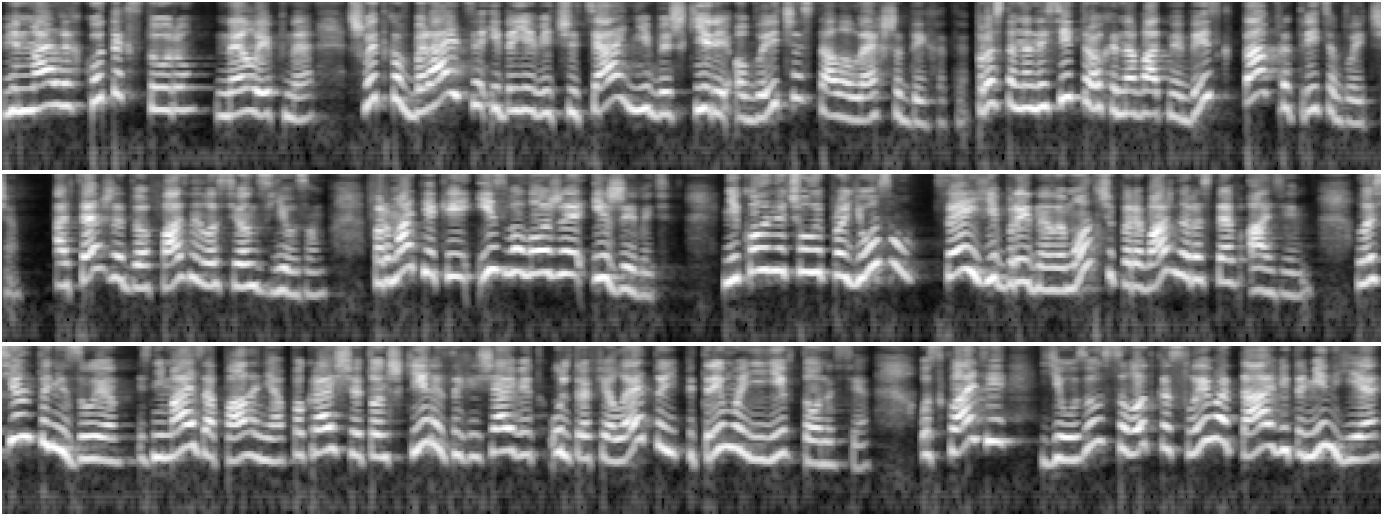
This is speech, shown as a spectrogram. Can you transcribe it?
Він має легку текстуру, не липне, швидко вбирається і дає відчуття, ніби шкірі обличчя стало легше дихати. Просто нанесіть трохи на ватний диск та протріть обличчя. А це вже двофазний лосьйон з юзом, формат, який і зволожує, і живить. Ніколи не чули про юзу? Це гібридний лимон, що переважно росте в Азії. Лосьйон тонізує, знімає запалення, покращує тон шкіри, захищає від ультрафіолету і підтримує її в тонусі. У складі юзу, солодка слива та вітамін Е,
